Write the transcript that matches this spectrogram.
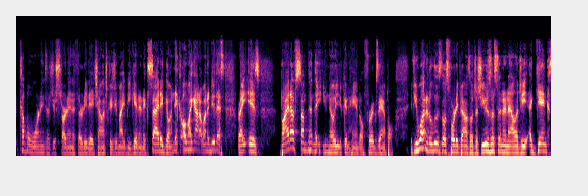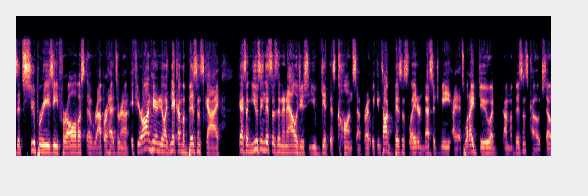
a couple warnings as you're starting a 30 day challenge because you might be getting excited going nick oh my god i want to do this right is bite off something that you know you can handle. For example if you wanted to lose those 40 pounds i'll just use this an analogy again because it's super easy for all of us to wrap our heads around. If you're on here and you're like nick i'm a business guy guys i'm using this as an analogy so you get this concept right? We can talk business later and message me it's what i do i'm a business coach so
